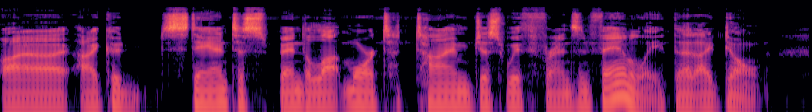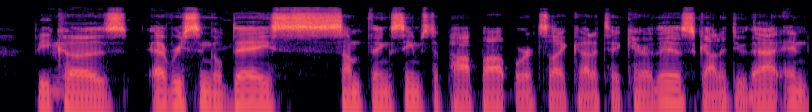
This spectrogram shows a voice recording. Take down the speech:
I I could stand to spend a lot more t- time just with friends and family that I don't Mm-hmm. because every single day something seems to pop up where it's like got to take care of this, got to do that and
